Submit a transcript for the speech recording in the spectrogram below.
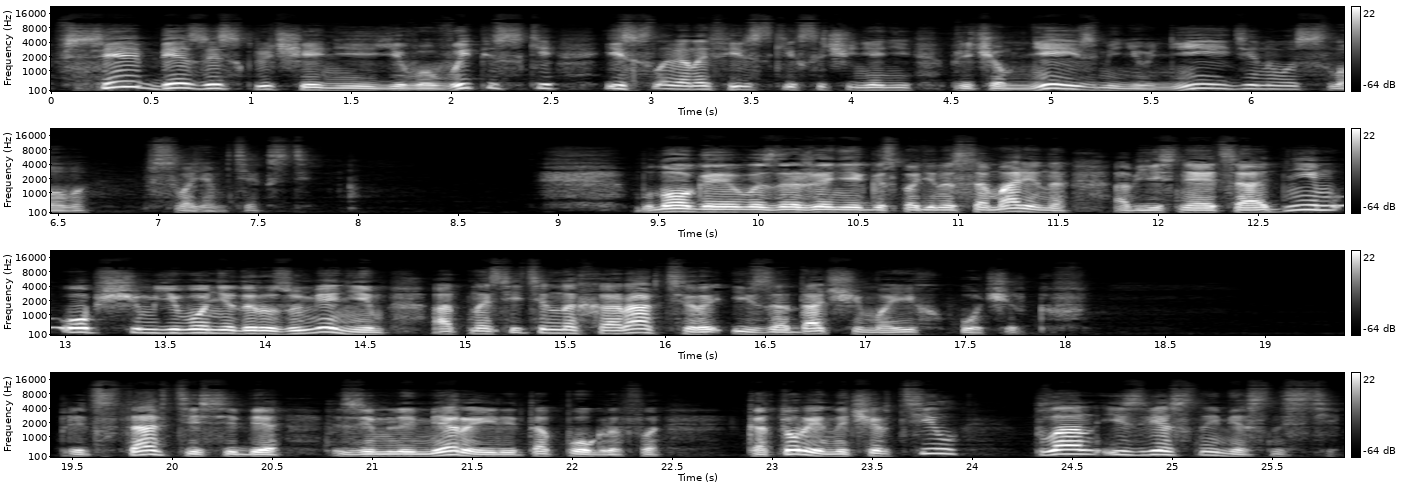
все без исключения его выписки из славянофильских сочинений, причем не изменю ни единого слова в своем тексте. Многое возражение господина Самарина объясняется одним общим его недоразумением относительно характера и задачи моих очерков. Представьте себе землемера или топографа, который начертил план известной местности.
